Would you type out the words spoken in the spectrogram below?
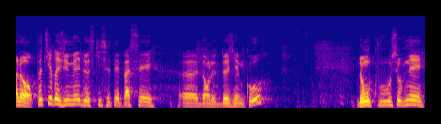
Alors, petit résumé de ce qui s'était passé euh, dans le deuxième cours. Donc, vous vous souvenez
